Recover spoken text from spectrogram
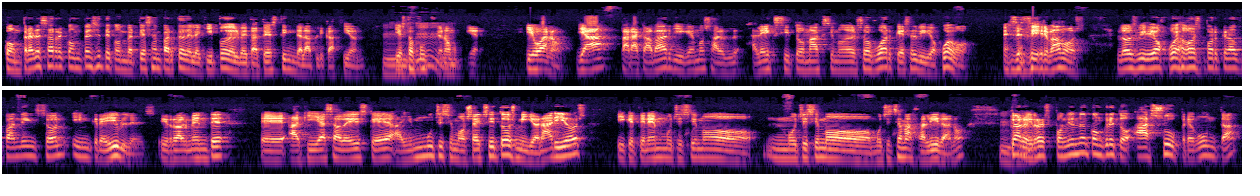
comprar esa recompensa y te convertías en parte del equipo del beta testing de la aplicación. Y esto funcionó muy bien. Y bueno, ya para acabar lleguemos al, éxito máximo del software, que es el videojuego. Es decir, vamos, los videojuegos por crowdfunding son increíbles y realmente eh, aquí ya sabéis que hay muchísimos éxitos millonarios y que tienen muchísimo, muchísimo, muchísima salida, ¿no? Claro, y respondiendo en concreto a su pregunta,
